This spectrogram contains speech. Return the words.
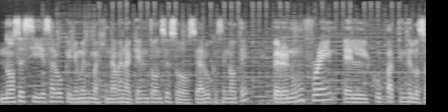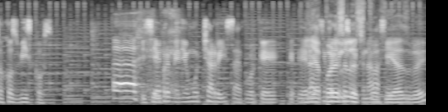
no sé si es algo que yo me imaginaba en aquel entonces o sea algo que se note, pero en un frame el Koopa tiene los ojos viscos. Ah, y siempre me dio mucha risa porque era ¿Y ya por eso lo escogías, güey.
